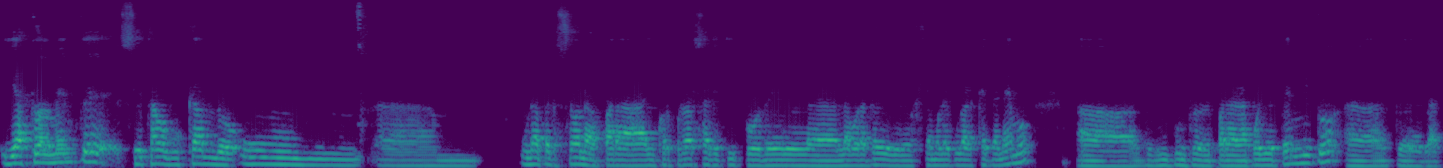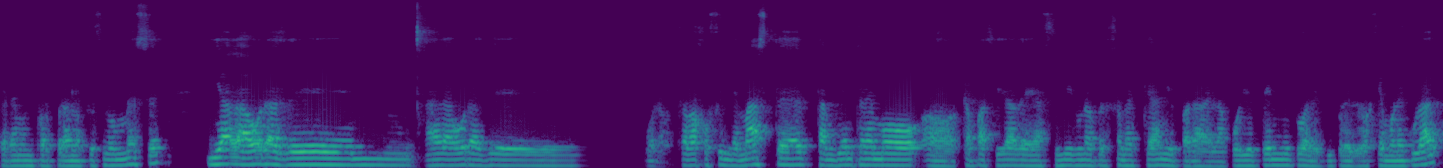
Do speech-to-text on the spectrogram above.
y actualmente si estamos buscando un, um, una persona para incorporarse al equipo del uh, laboratorio de biología molecular que tenemos uh, desde un punto de, para el apoyo técnico uh, que la queremos incorporar en los próximos meses. Y a la hora de, a la hora de bueno, trabajo fin de máster, también tenemos uh, capacidad de asumir una persona este año para el apoyo técnico al equipo de biología molecular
